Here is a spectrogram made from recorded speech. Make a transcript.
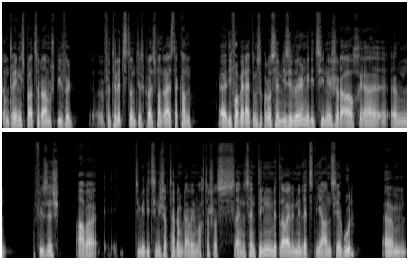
am Trainingsplatz oder am Spielfeld äh, vertrittst und das Kreuzband reißt, da kann äh, die Vorbereitung so groß sein, wie sie will, medizinisch oder auch ja, ähm, physisch. Aber die medizinische Abteilung, glaube ich, macht da schon sein, sein Ding mittlerweile in den letzten Jahren sehr gut. Ähm,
